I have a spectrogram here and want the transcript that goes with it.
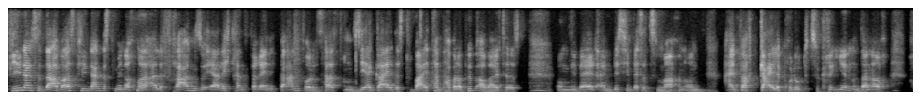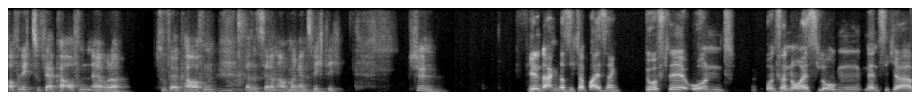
vielen Dank, dass du da warst. Vielen Dank, dass du mir nochmal alle Fragen so ehrlich, transparent beantwortet hast. Und sehr geil, dass du weiter am Papalapip arbeitest, um die Welt ein bisschen besser zu machen und einfach geile Produkte zu kreieren und dann auch hoffentlich zu verkaufen äh, oder zu verkaufen. Das ist ja dann auch immer ganz wichtig. Schön. Vielen Dank, dass ich dabei sein durfte und unser neues Slogan nennt sich ja,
